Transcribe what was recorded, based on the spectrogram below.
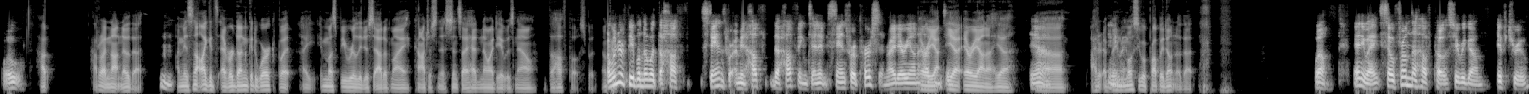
Whoa! How how did I not know that? Hmm. I mean, it's not like it's ever done good work, but I, it must be really just out of my consciousness since I had no idea it was now the Huff Post. But okay. I wonder if people know what the Huff stands for. I mean, Huff the Huffington it stands for a person, right? Arianna Ari- Huffington. Yeah, Arianna. Yeah. Yeah. Uh, I, I anyway. mean, most people probably don't know that. well, anyway, so from the HuffPost, here we go. If true,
